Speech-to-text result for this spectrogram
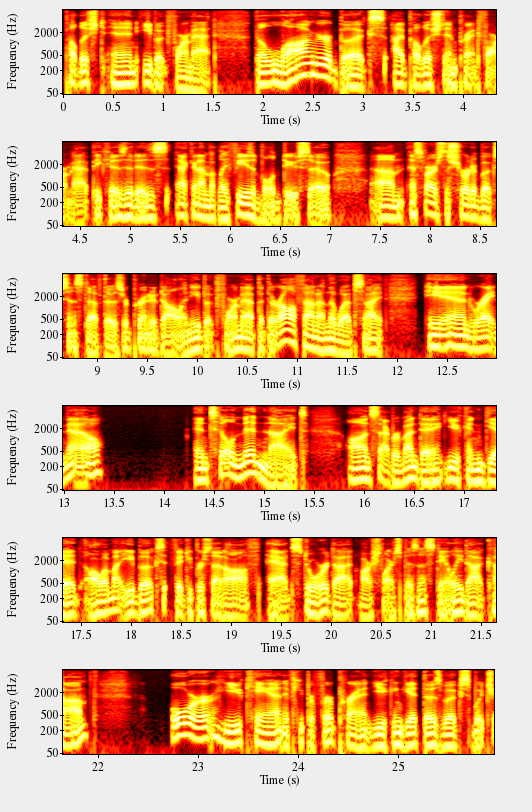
published in ebook format. The longer books I published in print format because it is economically feasible to do so. Um, as far as the shorter books and stuff, those are printed all in ebook format, but they're all found on the website. And right now, until midnight on Cyber Monday, you can get all of my ebooks at 50% off at store.martialartsbusinessdaily.com. Or you can, if you prefer print, you can get those books, which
